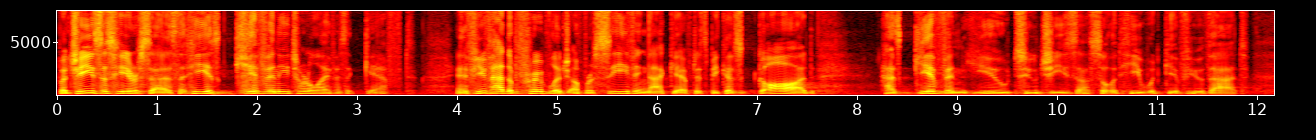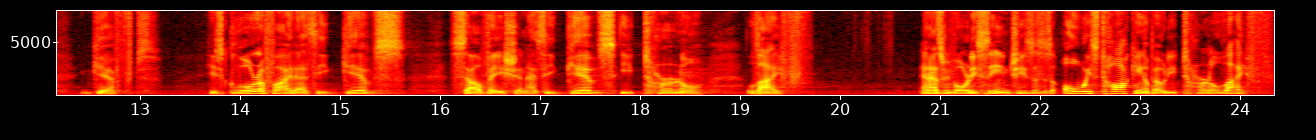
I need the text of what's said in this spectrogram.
But Jesus here says that He has given eternal life as a gift. And if you've had the privilege of receiving that gift, it's because God has given you to Jesus so that He would give you that gift. He's glorified as he gives salvation, as he gives eternal life. And as we've already seen, Jesus is always talking about eternal life.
